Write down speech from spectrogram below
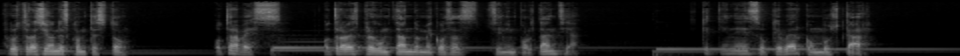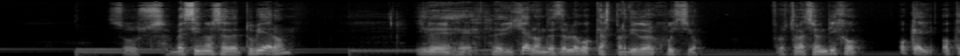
Frustración les contestó. Otra vez, otra vez preguntándome cosas sin importancia. ¿Qué tiene eso que ver con buscar? Sus vecinos se detuvieron y le, dijeron, desde luego, que has perdido el juicio. Frustración dijo, ok, ok,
